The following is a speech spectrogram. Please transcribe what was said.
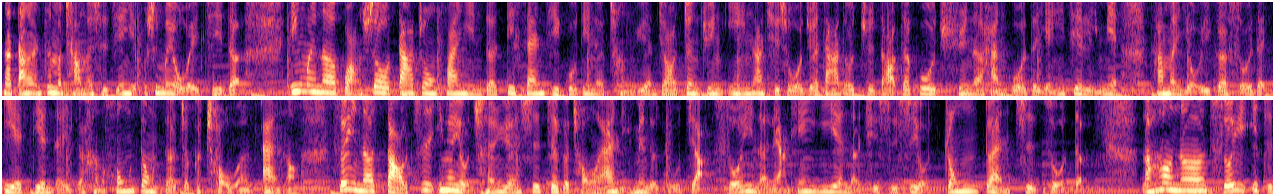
那当然，这么长的时间也不是没有危机的，因为呢，广受大众欢迎的第三季固定的成员叫郑俊英。那其实我觉得大家都知道，在过去呢，韩国的演艺界里面，他们有一个所谓的夜店的一个很轰动的这个丑闻案哦，所以呢，导致因为有成员是这个丑闻案里面的主角，所以呢，两天一夜呢其实是有中断制作的。然后呢，所以一直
